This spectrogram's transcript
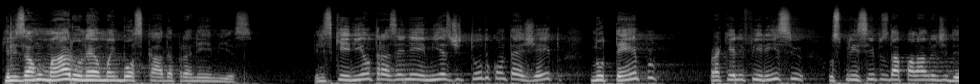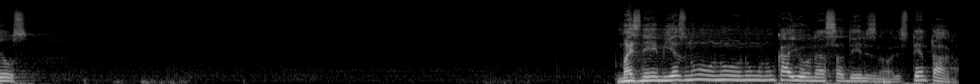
que eles arrumaram né, uma emboscada para Neemias. Eles queriam trazer Neemias de tudo quanto é jeito no templo para que ele ferisse os princípios da palavra de Deus. Mas Neemias não, não, não, não, caiu nessa deles, não. Eles tentaram,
